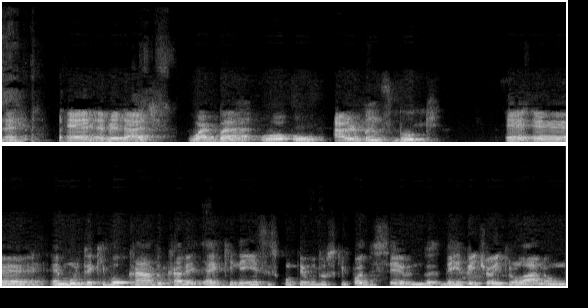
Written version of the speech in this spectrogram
né? É, é verdade. O Arban, o, o Arban's Book, é, é, é, muito equivocado, cara. É que nem esses conteúdos que pode ser. De repente eu entro lá num,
